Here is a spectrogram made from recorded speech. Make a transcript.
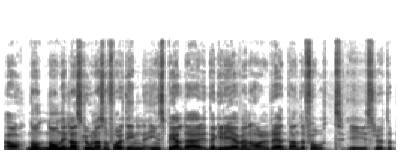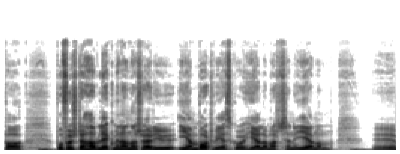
ja, någon, någon, i Landskrona som får ett in, inspel där, där greven har en räddande fot i slutet på, på första halvlek men annars är det ju enbart VSK hela matchen igenom. Eh,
